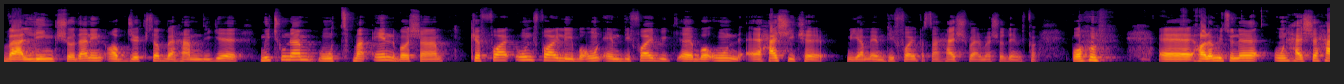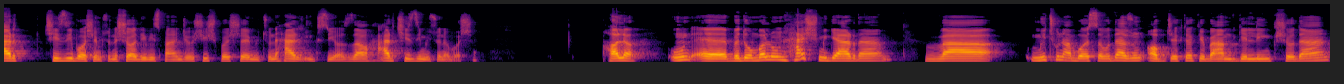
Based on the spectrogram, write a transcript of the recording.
و لینک شدن این object ها به همدیگه می‌تونم مطمئن باشم که فایل اون فایلی با اون MD5 با اون hash ی که میگم MD5 مثلا hash برمه شده MD5 با اون حالا می‌تونه اون hash هر چیزی باشه. می‌تونه SHA 256 باشه می‌تونه هر x11 هر چیزی می‌تونه باشه. حالا اون به دنبال اون hash میگردم و می‌تونم با استفاده از اون object ها که به هم دیگه لینک شدن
